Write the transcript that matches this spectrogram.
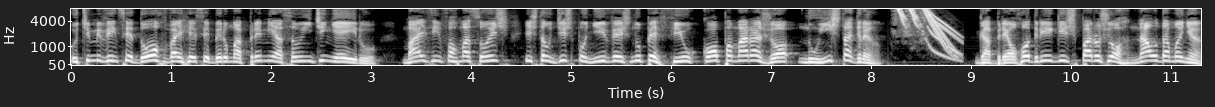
O time vencedor vai receber uma premiação em dinheiro. Mais informações estão disponíveis no perfil Copa Marajó no Instagram. Gabriel Rodrigues para o Jornal da Manhã.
